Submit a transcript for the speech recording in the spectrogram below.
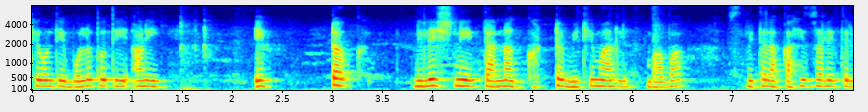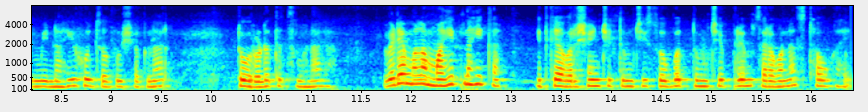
ठेवून ती बोलत होती आणि एकटक निलेशने त्यांना घट्ट मिठी मारली. बाबा स्मिताला काहीच झाले तर मी नाही हो जगू शकणार तो रडतच म्हणाला. वेड्या मला माहीत नाही का? इतक्या वर्षांची तुमची सोबत तुमचे प्रेम सर्वांनाच ठाऊक आहे.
